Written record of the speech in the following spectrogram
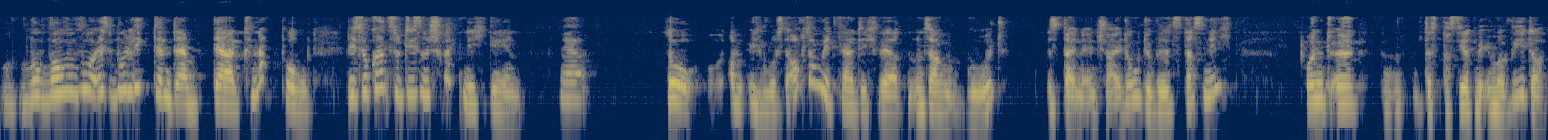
wo, wo, wo, ist, wo liegt denn der, der Knackpunkt? Wieso kannst du diesen Schritt nicht gehen? Ja. So, aber ich musste auch damit fertig werden und sagen, gut, ist deine Entscheidung, du willst das nicht. Und äh, das passiert mir immer wieder.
